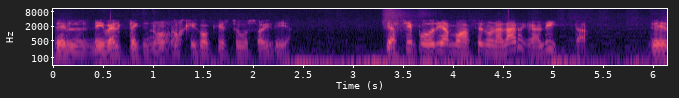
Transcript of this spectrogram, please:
del nivel tecnológico que se usa hoy día. Y así podríamos hacer una larga lista de,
